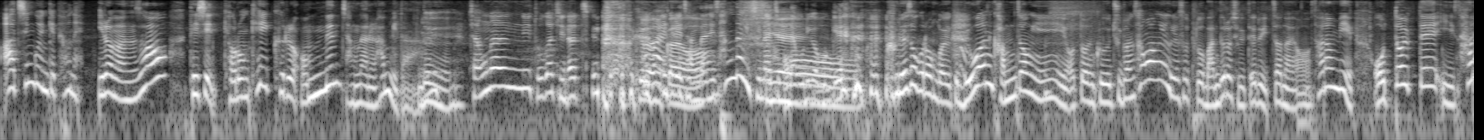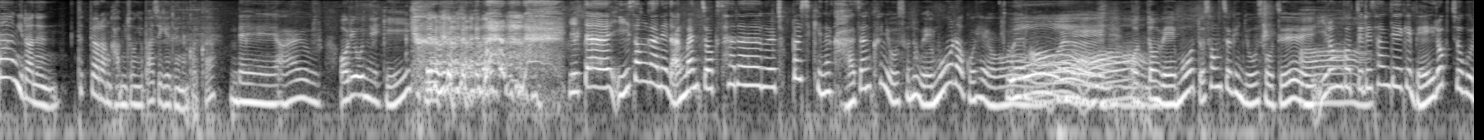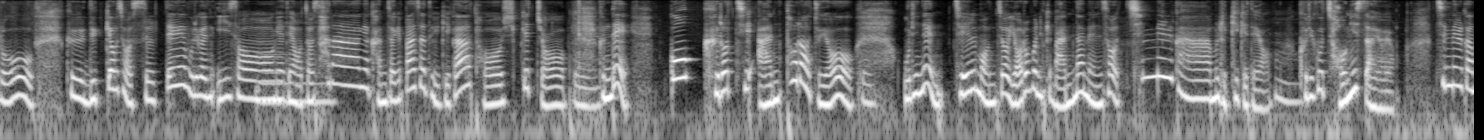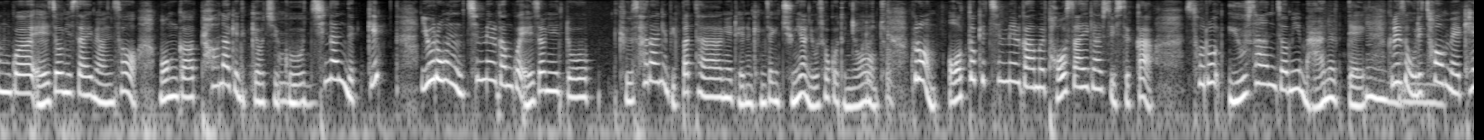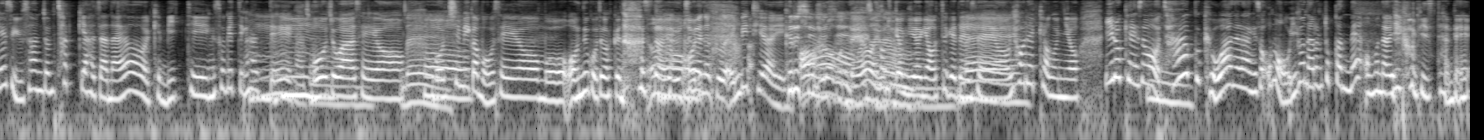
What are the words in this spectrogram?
아 친구인 게 편해. 이러면서 대신 결혼 케이크를 없는 장난을 합니다. 네. 장난이 도가 지나친 그 아이들의 장난이 상당히 지나친다 예. 우리가 보기에. 그래서 그런 거예요. 그 묘한 감정이 어떤 그 주변 상황에 의해서 또 만들어질 때도 있잖아요. 사람이 어떨 때 이 사랑이라는 특별한 감정에 빠지게 되는 걸까요? 네, 아유 어려운 얘기. 네. 일단 이성 간의 낭만적 사랑을 촉발시키는 가장 큰 요소는 외모라고 해요. 외모. 네. 어떤 외모 또 성적인 요소들 아. 이런 것들이 상대에게 매력적으로 그 느껴졌을 때 우리가 이성에 대한 음. 어떤 사랑의 감정에 빠져들기가 더 쉽겠죠. 네. 근데 꼭 그렇지 않더라도요. 네. 우리는 제일 먼저 여러 번 이렇게 만나면서 친밀감을 느끼게 돼요. 음. 그리고 정이 쌓여요. 친밀감과 애정이 쌓이면서 뭔가 편하게 느껴지고 음. 친한 느낌? 요런 친밀감과 애정이 또 그 사랑의 밑바탕이 되는 굉장히 중요한 요소거든요. 그렇죠. 그럼 어떻게 친밀감을 더 쌓이게 할 수 있을까? 서로 유사한 점이 많을 때. 음. 그래서 우리 처음에 계속 유사한 점 찾기 하잖아요. 이렇게 미팅, 소개팅 할 때뭐 음, 좋아하세요? 네. 뭐 취미가 뭐세요? 뭐 어느 고등학교 나왔어요? 어, 요즘에는 그 MBTI 그렇지, 어, 물어본대요. 성격 유형이 어떻게 되세요? 네. 혈액형은요? 이렇게 해서 음. 자꾸 교환을 하면서 어머 이거 나랑 똑같네? 어머 나 이거 비슷하네.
